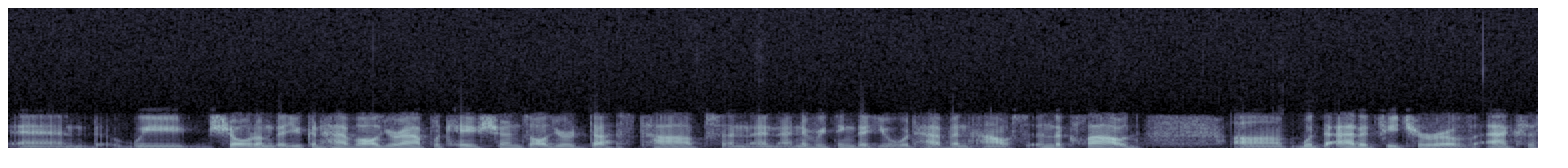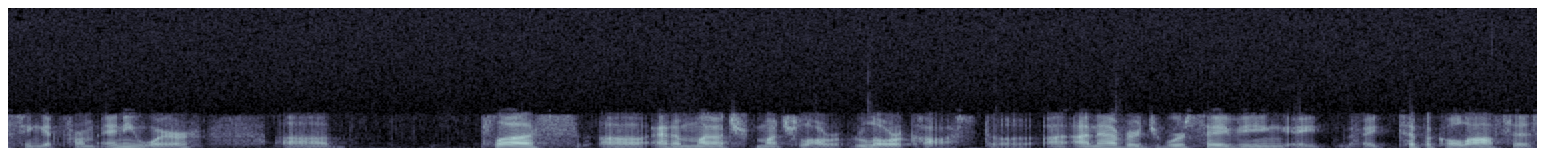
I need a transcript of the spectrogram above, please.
And we showed them that you can have all your applications, all your desktops, and, and, and everything that you would have in house in the cloud uh, with the added feature of accessing it from anywhere. Uh, plus uh, at a much much lower lower cost. Uh, on average, we're saving a, a typical office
